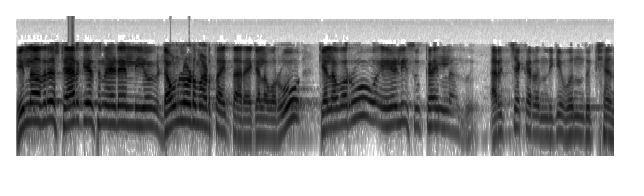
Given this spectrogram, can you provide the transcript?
ಇಲ್ಲಾದರೆ ಸ್ಟ್ಯಾರ್ ಕೇಸಿನ ಎಡೆಯಲ್ಲಿ ಡೌನ್ಲೋಡ್ ಮಾಡ್ತಾ ಇದ್ದಾರೆ ಕೆಲವರು. ಕೆಲವರು ಹೇಳಿ ಸುಖ ಇಲ್ಲ ಅದು. ಅರ್ಚಕರೊಂದಿಗೆ ಒಂದು ಕ್ಷಣ.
